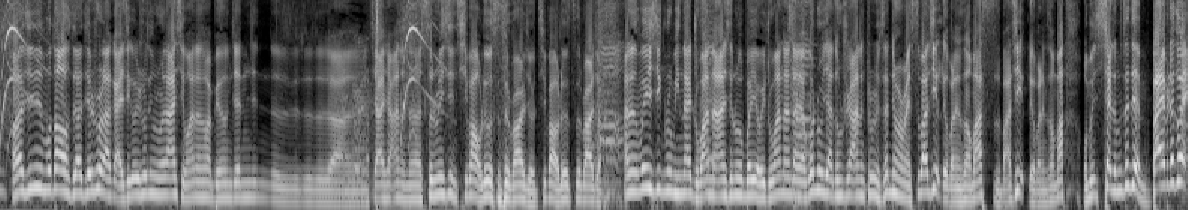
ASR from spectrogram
好了，今天节目到此要结束了，感谢各位收听。如果大家喜欢的话，别忘记 加一下安南的私人微信七八五六四四八二九 七八五六四四八二九，安南微信公众平台主播安南，新浪微博也为主播安南，大家关注一下。同时，安南 QQ 三条号码四八七六八零三八四八七六八零三八，我们下期节目再见，拜拜了各位。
